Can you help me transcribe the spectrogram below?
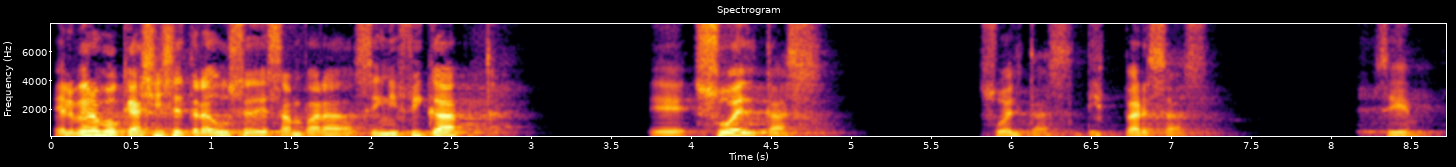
El verbo que allí se traduce desamparada significa eh, sueltas, sueltas, dispersas. ¿sí?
